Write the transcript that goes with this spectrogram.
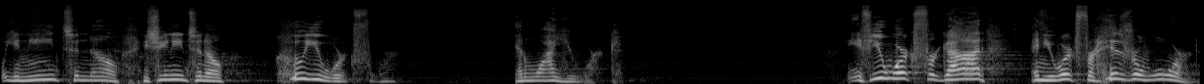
what you need to know is you need to know who you work for and why you work. If you work for God and you work for His reward,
